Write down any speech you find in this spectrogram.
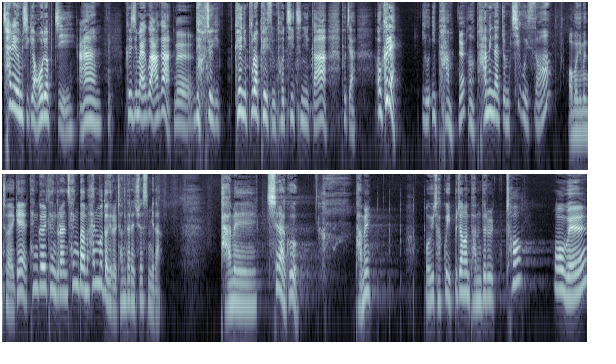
차례 음식이 어렵지. 아, 그러지 말고 아가, 네 너 저기 괜히 불 앞에 있으면 더 지치니까 보자. 어, 그래. 이거 이 밤. 예? 어, 밤이나 좀 치고 있어. 어머님은 저에게 탱글탱글한 생밤 한 무더기를 전달해 주셨습니다 밤을 치라고 밤을 어, 이 자꾸 이쁘장한 밤들을 쳐? 어, 왜?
